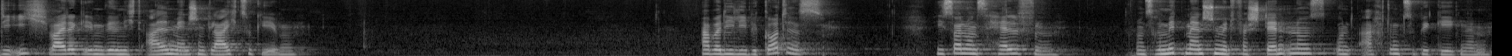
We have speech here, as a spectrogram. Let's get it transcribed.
die ich weitergeben will, nicht allen Menschen gleich zu geben. Aber die Liebe Gottes, die soll uns helfen, unsere Mitmenschen mit Verständnis und Achtung zu begegnen.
